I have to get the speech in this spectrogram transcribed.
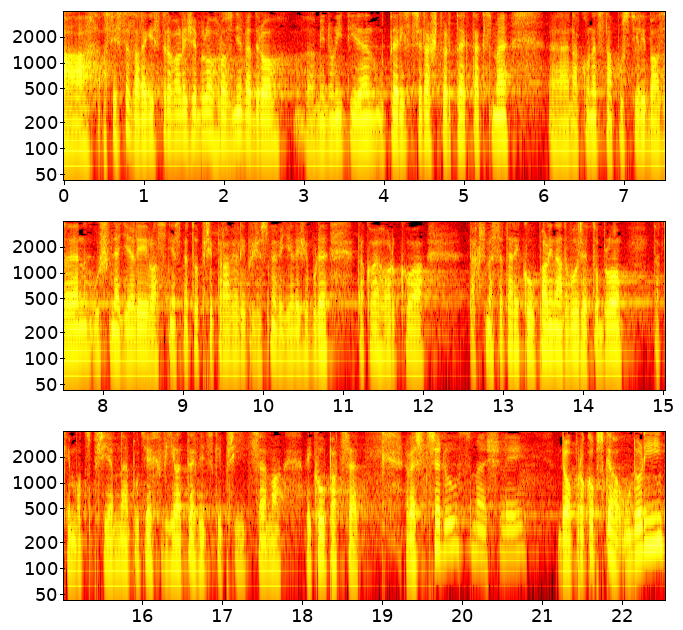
A asi jste zaregistrovali, že bylo hrozně vedro minulý týden, úterý, středa, čtvrtek, tak jsme nakonec napustili bazén už v neděli. Vlastně jsme to připravili, protože jsme viděli, že bude takové horko a tak jsme se tady koupali na dvoře. To bylo taky moc příjemné po těch výletech vždycky přijít sem a vykoupat se. Ve středu jsme šli do Prokopského údolí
